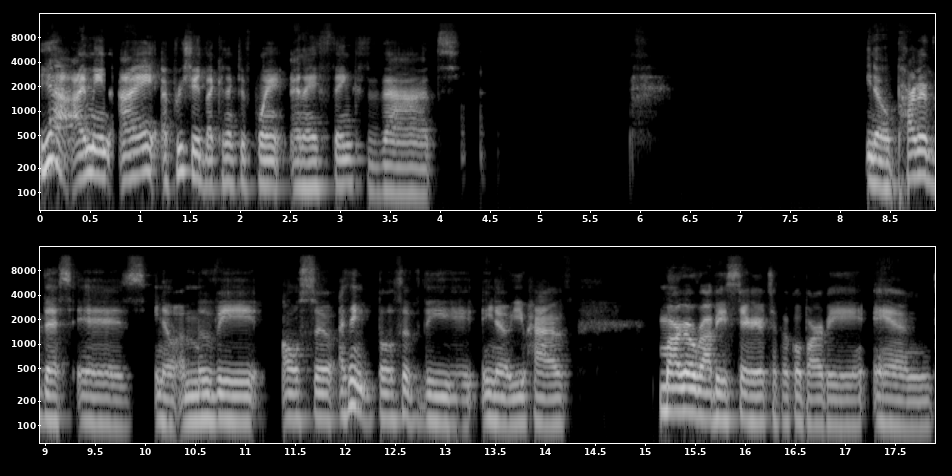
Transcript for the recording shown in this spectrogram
Yeah, I mean, I appreciate that connective point, and I think that you know, part of this is, you know, a movie also, I think both of the, you know, you have Margot Robbie's stereotypical Barbie and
